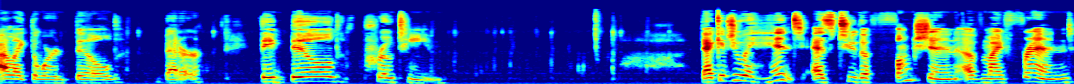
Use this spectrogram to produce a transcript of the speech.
I like the word build better, they build protein. That gives you a hint as to the function of my friend,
